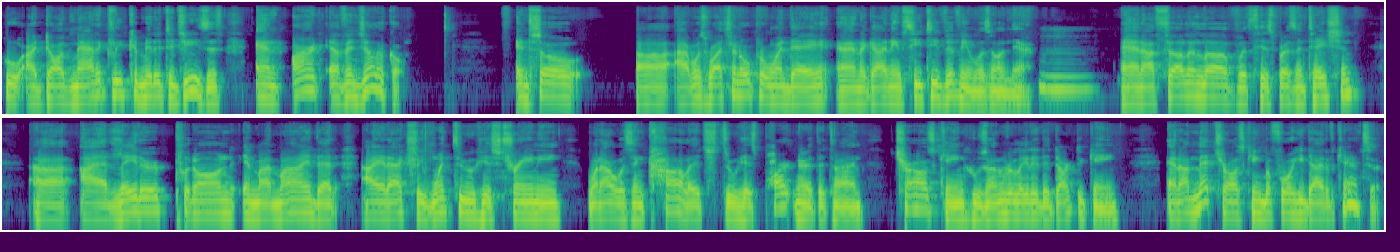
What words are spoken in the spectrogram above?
who are dogmatically committed to Jesus and aren't evangelical. And so uh, I was watching Oprah one day, and a guy named C.T. Vivian was on there, mm. and I fell in love with his presentation. Uh, I had later put on in my mind that I had actually went through his training when I was in college through his partner at the time, Charles King, who's unrelated to Dr. King. And I met Charles King before he died of cancer.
